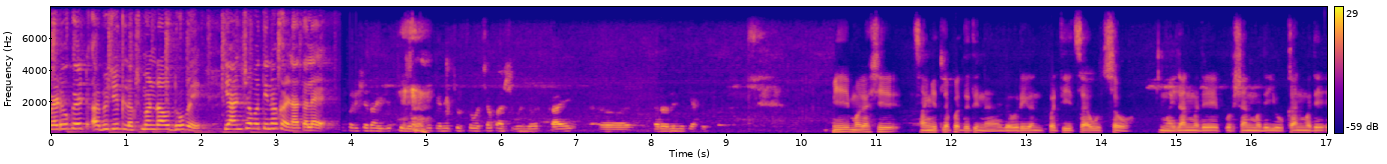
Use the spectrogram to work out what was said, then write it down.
ॲडव्होकेट अभिजित लक्ष्मणराव ढोबळे यांच्या वतीनं करण्यात आलं आहे परिषद आयोजित केली आहे. गणेशोत्सवाच्या पार्श्वभूमीवर काय रणनीती आहे? मी मगाशी सांगितल्या पद्धतीनं गौरी गणपतीचा उत्सव महिलांमध्ये पुरुषांमध्ये युवकांमध्ये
